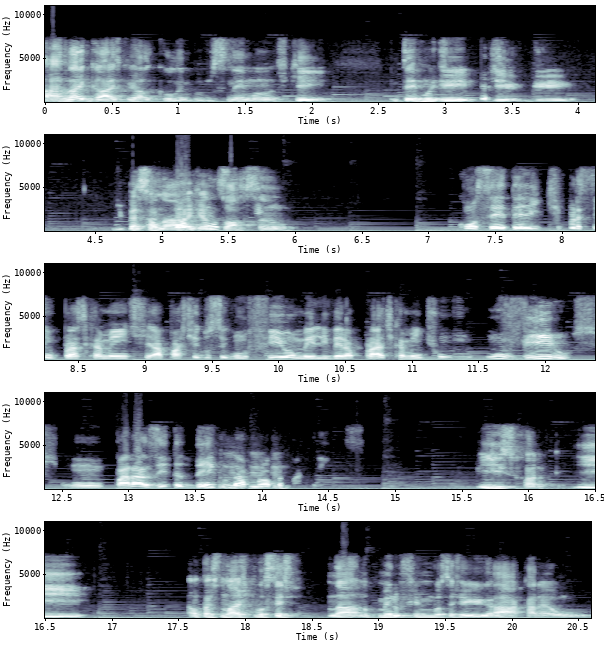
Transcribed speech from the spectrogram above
mais legais que eu, já- que eu lembro no cinema. Acho que em termos de, de, de, de personagem, atuação. O conceito, ele, tipo assim, praticamente, a partir do segundo filme, ele vira praticamente um, um vírus, um parasita dentro da Uhum. própria Matrix. Isso, cara. E é um personagem que você. na- no primeiro filme você chega e ah, cara, é o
